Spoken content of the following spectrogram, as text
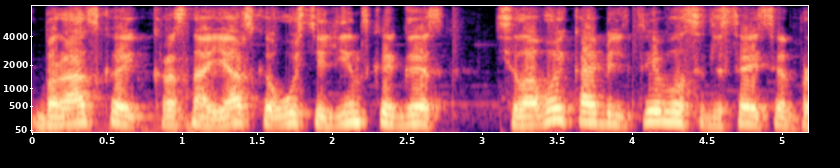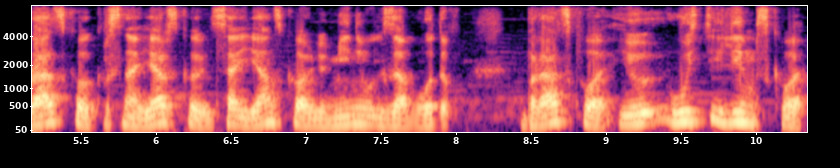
Братской, Красноярской, Усть-Илимской ГЭС – Силовой кабель требовался для строительства Братского, Красноярского и Саянского алюминиевых заводов, Братского и Усть-Илимского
